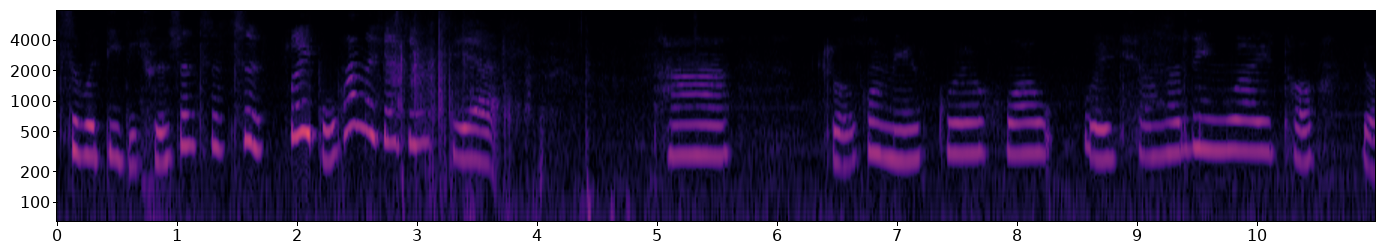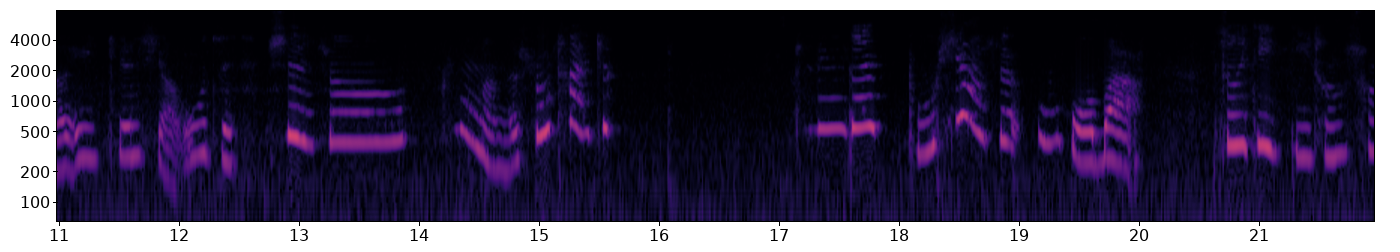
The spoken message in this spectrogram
刺猬弟弟全身刺刺，所以不怕那些荆棘。他走过玫瑰花围墙的另外一头，有一间小屋子，四周种满了蔬菜。这，这应该不像是巫婆吧？刺猬弟弟从窗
